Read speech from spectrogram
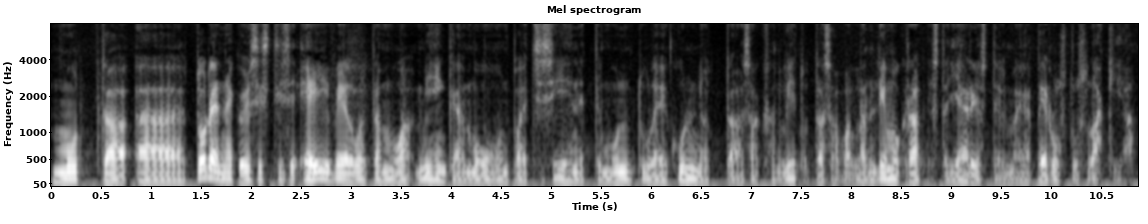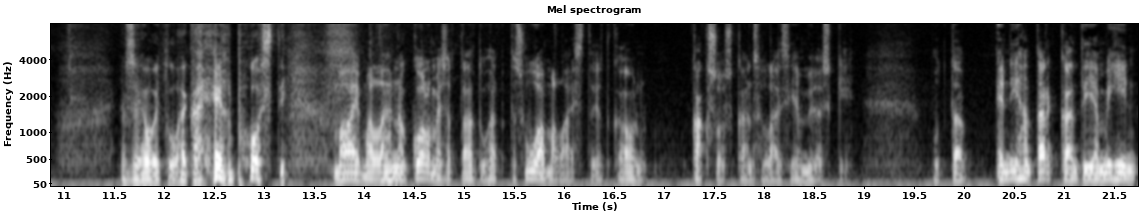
Mutta ää, todennäköisesti se ei velvoita mua mihinkään muuhun, paitsi siihen, että mun tulee kunnioittaa Saksan liitotasavallan demokraattista järjestelmää ja perustuslakia ja se hoituu aika helposti. Maailmallahan on 300 000 suomalaista, jotka on kaksoiskansalaisia myöskin. Mutta en ihan tarkkaan tiedä, mihin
